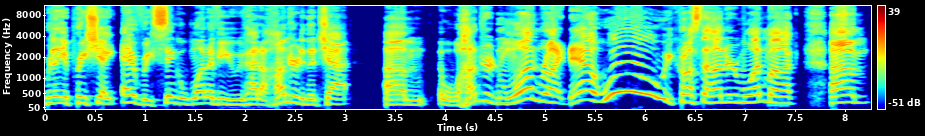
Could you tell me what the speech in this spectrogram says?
Really appreciate every single one of you. We've had 100 in the chat. Um, 101 right now. Woo! We crossed the 101 mark. Um,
